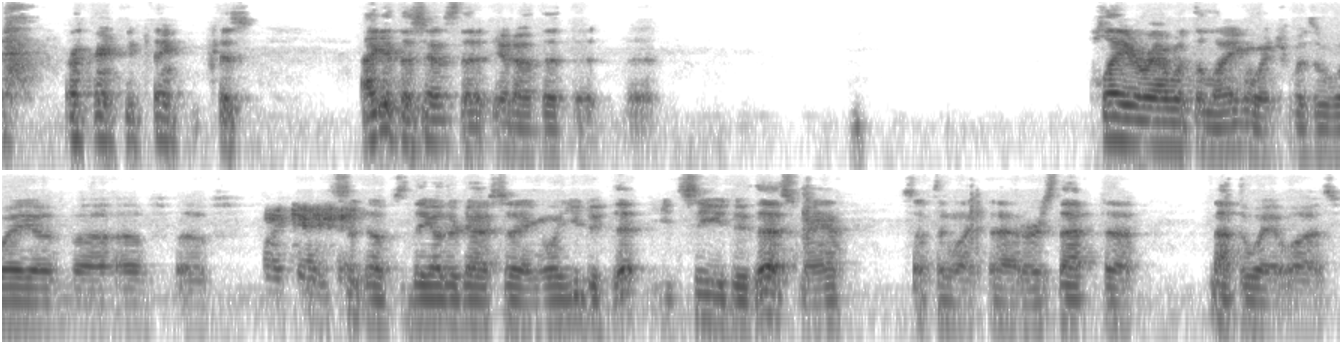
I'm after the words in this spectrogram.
or anything? Because I get the sense that you know that the, the playing around with the language was a way of uh, of, of said. of the other guy saying, "Well, you do that. You see, you do this, man." Something like that, or is that uh, not the way it was?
